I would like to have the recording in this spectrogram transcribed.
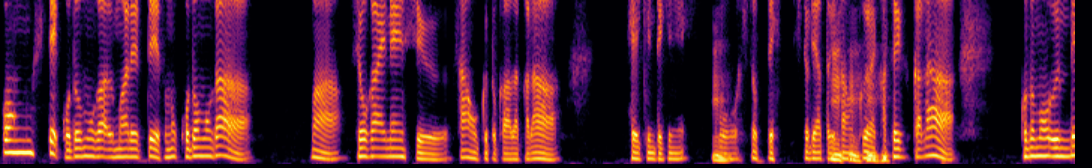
婚して子供が生まれて、その子供が、まあ、障害年収3億とかだから、平均的に、うん。こう、人って一人当たり3億くらい稼ぐから、子供を産んで、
